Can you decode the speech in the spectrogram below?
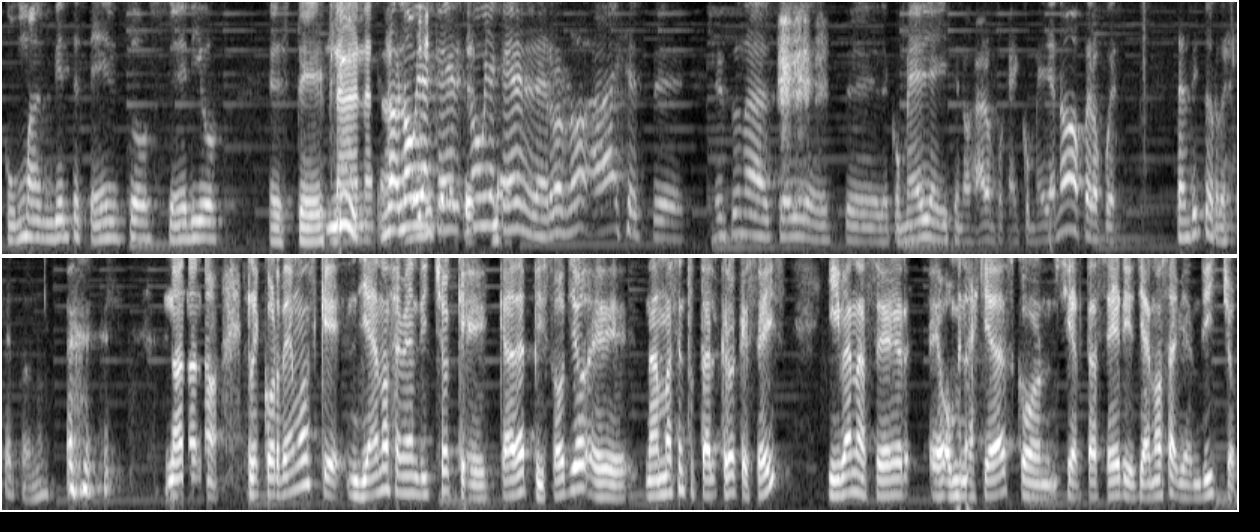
como un ambiente tenso, serio. Este, nah, sí, nah, no, no voy a caer, no voy a caer en el error, ¿no? Ay, este, es una serie este, de comedia y se enojaron porque hay comedia. No, pero pues, tantito respeto, ¿no? No, no, no. Recordemos que ya nos habían dicho que cada episodio, eh, nada más en total creo que seis, iban a ser eh, homenajeadas con ciertas series, ya nos habían dicho.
